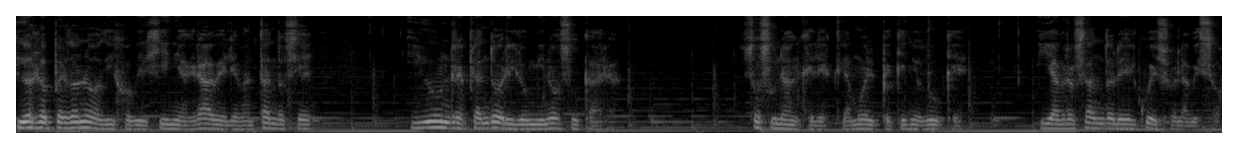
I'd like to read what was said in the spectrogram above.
Dios lo perdonó, dijo Virginia grave, levantándose, y un resplandor iluminó su cara. Sos un ángel, exclamó el pequeño duque, y abrazándole el cuello la besó.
